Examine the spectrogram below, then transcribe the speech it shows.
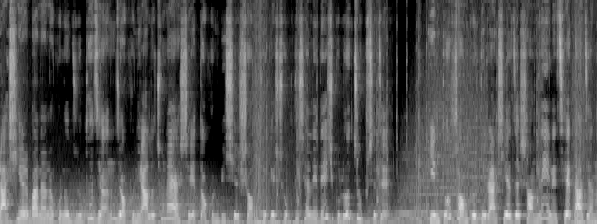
রাশিয়ার বানানো কোনো যুদ্ধযান যখনই আলোচনায় আসে, তখন বিশ্বের সব থেকে শক্তিশালী দেশগুলো চুপসে যায়। কিন্তু সম্প্রতি রাশিয়া যা সামনে এনেছে, তা যেন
